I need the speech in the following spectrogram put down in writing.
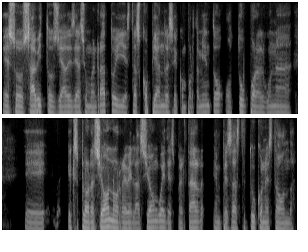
esos hábitos ya desde hace un buen rato y estás copiando ese comportamiento o tú por alguna eh, exploración o revelación, güey, despertar, empezaste tú con esta onda.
